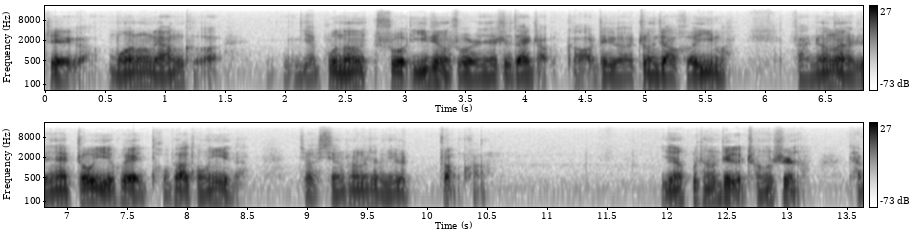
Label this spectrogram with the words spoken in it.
这个模棱两可。也不能说一定说人家是在找搞这个政教合一嘛，反正呢，人家州议会投票同意的，就形成了这么一个状况。盐湖城这个城市呢，它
